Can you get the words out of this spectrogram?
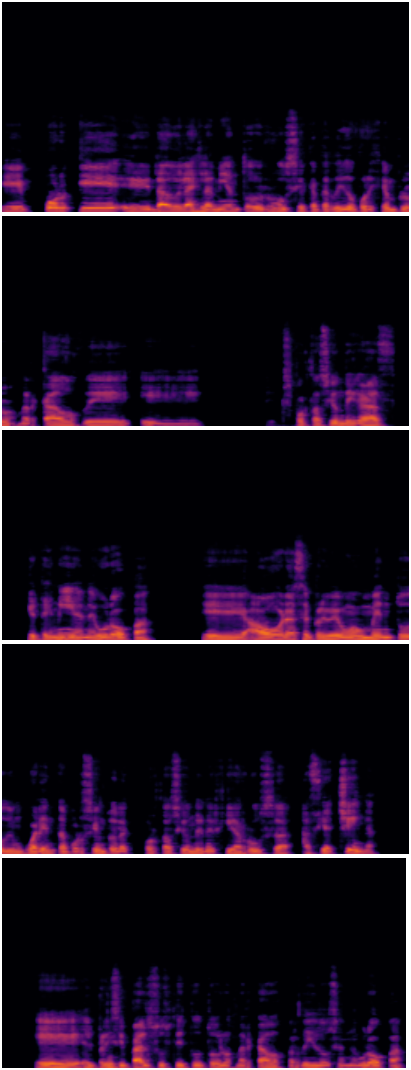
eh, porque eh, dado el aislamiento de Rusia, que ha perdido, por ejemplo, los mercados de eh, exportación de gas que tenía en Europa, ahora se prevé un aumento de un 40% de la exportación de energía rusa hacia China, el principal sustituto de los mercados perdidos en Europa.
